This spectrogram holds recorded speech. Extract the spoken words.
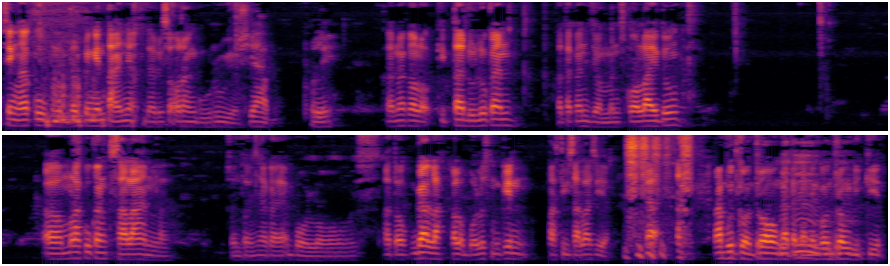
sing aku bener-bener pengen tanya dari seorang guru ya. Siap boleh. Karena kalau kita dulu kan katakan zaman sekolah itu eh, melakukan kesalahan lah contohnya kayak bolos atau enggak lah kalau bolos mungkin pasti salah sih ya. Kayak rambut gondrong katakan yang gondrong dikit.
